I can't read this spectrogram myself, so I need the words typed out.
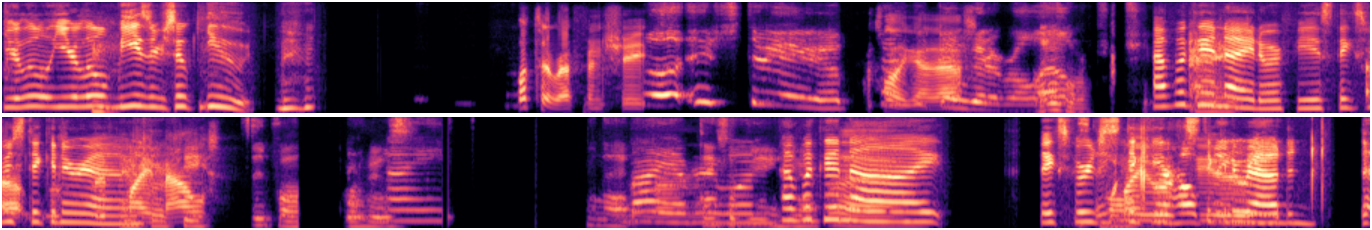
Your little your little bees are so cute. What's a reference sheet? Well, it's 3 a.m. That's all I gotta I'm ask. gonna roll out. a reference sheet? Have a good Alright. night, Orpheus. Thanks for Uh, sticking with- with around. my Dorothy. mouse. Sleep well, Good Orpheus. night. Good night. Bye, Thanks for everyone. being Have here. a good Bye. night. Thanks for Thanks sticking, sticking around and uh,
